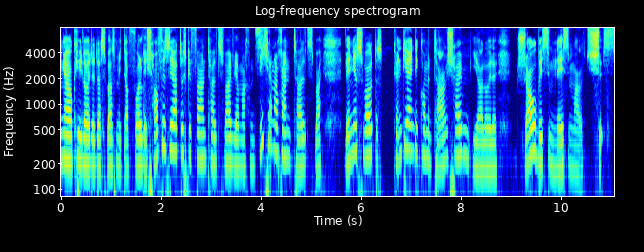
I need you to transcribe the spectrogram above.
Ja, okay, Leute, das war's mit der Folge. Ich hoffe, sie hat euch gefallen. Teil 2. Wir machen sicher noch einen Teil 2. Wenn ihr es wollt, das könnt ihr in die Kommentare schreiben. Ja, Leute. Ciao, bis zum nächsten Mal. Tschüss.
